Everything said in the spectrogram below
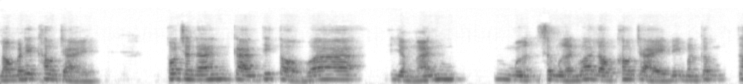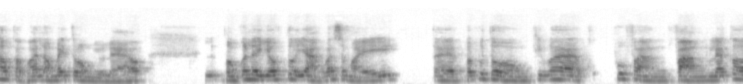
เราไม่ได้เข้าใจ เพราะฉะนั้นการที่ตอบว่าอย่างนั้นเหมือนเสมือนว่าเราเข้าใจนี่มันก็เท่ากับว่าเราไม่ตรงอยู่แล้ว ผมก็เลยยกตัวอย่างว่าสมัยพระพุทธองค์ที่ว่า ผู้ฟังฟังแล้วก็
